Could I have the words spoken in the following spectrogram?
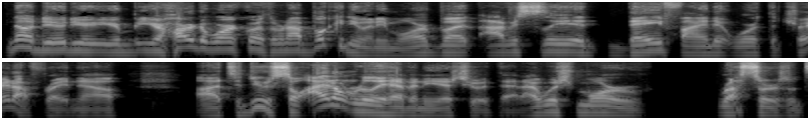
no, dude, you're, you're, you're hard to work with. We're not booking you anymore. But obviously, it, they find it worth the trade off right now uh, to do. So I don't really have any issue with that. I wish more wrestlers would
